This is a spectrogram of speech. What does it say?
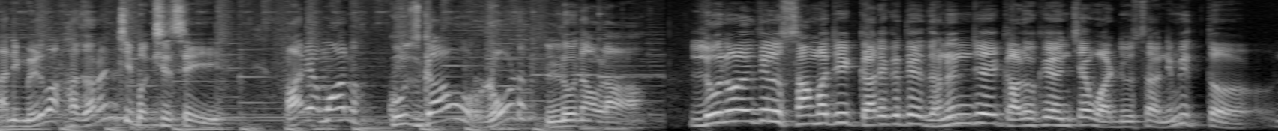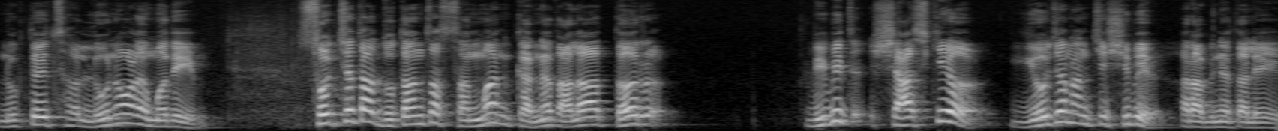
आणि मिळवा हजारांची बक्षिसे. Arya mall Kusgaon road Lonavala. लोणावळ्यातील सामाजिक कार्यकर्ते धनंजय काळोखे यांच्या वाढदिवसानिमित्त नुकतेच लोणावळ्यामध्ये स्वच्छता दूतांचा सन्मान करण्यात आला. तर विविध शासकीय योजनांचे शिबिर राबविण्यात आले.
